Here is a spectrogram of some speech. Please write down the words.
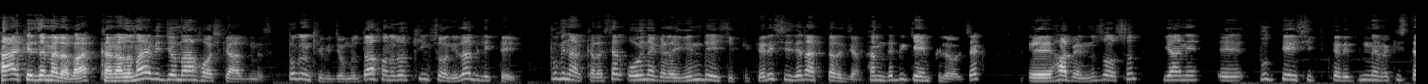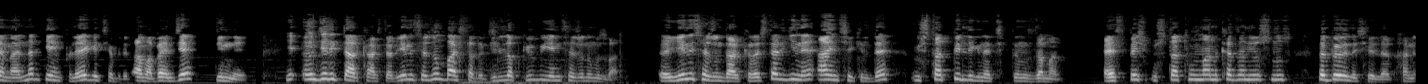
Herkese merhaba, kanalıma videoma hoş geldiniz. Bugünkü videomuzda Honor of Kings oyunuyla birlikteyiz. Bugün arkadaşlar oyuna göre yeni değişiklikleri sizlere aktaracağım. Hem de bir gameplay olacak. Ee, haberiniz olsun. Yani e, bu değişiklikleri dinlemek istemeyenler gameplay'e geçebilir. Ama bence dinleyin. Ye- Öncelikle arkadaşlar yeni sezon başladı. Cillop gibi bir yeni sezonumuz var. Ee, yeni sezonda arkadaşlar yine aynı şekilde Üstad 1 ligine çıktığınız zaman S5 Üstad unvanı kazanıyorsunuz ve böyle şeyler. Hani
